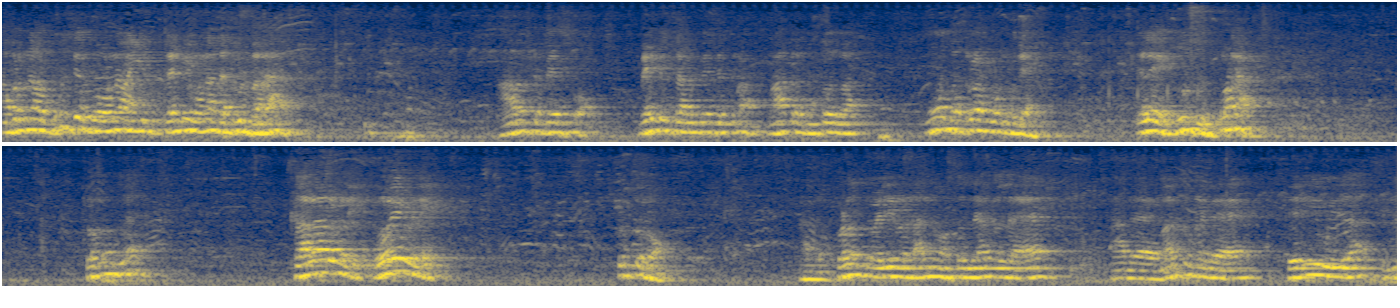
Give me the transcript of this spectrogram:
அப்புறம் நான் புது செருப்பு ஒண்ணா வாங்கி தண்ணி ஒண்ணா தட்டு கொடுப்பாரா? அவர்கிட்ட பேசுவோம். மெடிக்கல் ஷாப்பில் பேசிருக்கோம் மாத்திரை முப்பது ரூபா. மூணு பத்து ரூபா போட்டுருங்க இல்லை ஜூஸு போடா. சொல்லுங்கள கலர் விலை ஒரே விலை. கொடுத்துறோம் அந்த குழந்தை வெளியில் வந்தாலும் சில நேரங்கள்ல அந்த மருத்துவமனையில பெரிய உயிரா சின்ன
